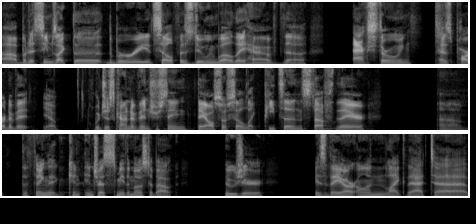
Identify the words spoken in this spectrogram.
uh, but it seems like the the brewery itself is doing well. They have the axe throwing as part of it, Yep. which is kind of interesting. They also sell like pizza and stuff there. Um, The thing that can interests me the most about Hoosier is they are on like that uh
